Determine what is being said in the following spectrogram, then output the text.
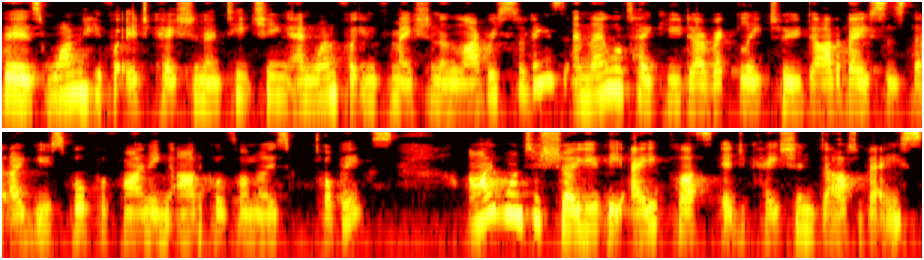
There's one here for education and teaching and one for information and library studies and they will take you directly to databases that are useful for finding articles on those topics. I want to show you the A Plus Education database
